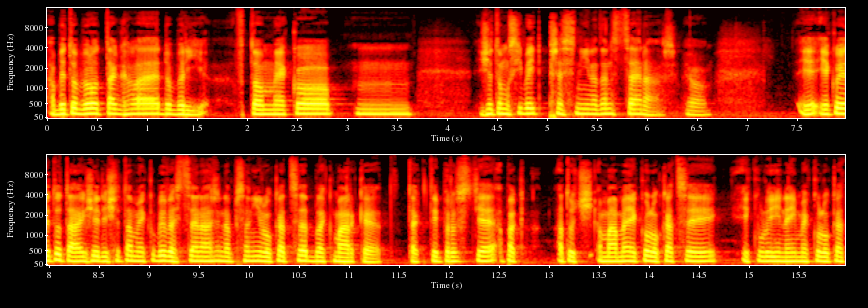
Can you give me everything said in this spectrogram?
aby to bylo takhle dobrý v tom jako, mm, že to musí být přesný na ten scénář. Jo. Je, jako je to tak, že když je tam jakoby ve scénáři napsaný lokace Black Market, tak ty prostě a pak a, toč, a máme jako lokaci i kvůli jiným jako loka,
